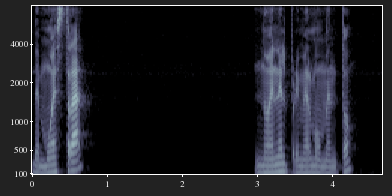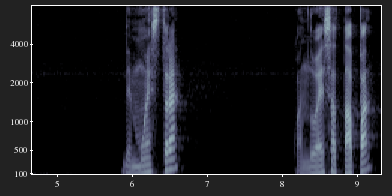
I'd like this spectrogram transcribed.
Demuestra, no en el primer momento, demuestra cuando esa tapa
